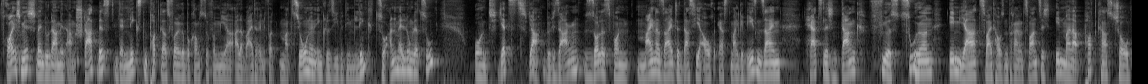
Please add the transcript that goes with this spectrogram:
freue ich mich, wenn du damit am Start bist. In der nächsten Podcast-Folge bekommst du von mir alle weiteren Informationen inklusive dem Link zur Anmeldung dazu. Und jetzt, ja, würde ich sagen, soll es von meiner Seite das hier auch erstmal gewesen sein. Herzlichen Dank fürs Zuhören im Jahr 2023 in meiner Podcast-Show.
